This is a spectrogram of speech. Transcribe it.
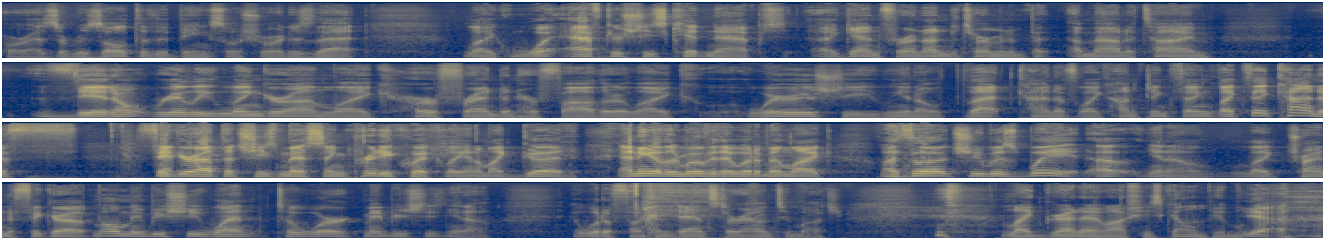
or as a result of it being so short, is that like what after she's kidnapped again for an undetermined p- amount of time, they don't really linger on like her friend and her father, like where is she? You know that kind of like hunting thing. Like they kind of figure out that she's missing pretty quickly, and I'm like, good. Any other movie, they would have been like, I thought she was wait, uh, you know, like trying to figure out, oh, maybe she went to work, maybe she's, you know, it would have fucking danced around too much. like Greta while she's killing people. Yeah.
